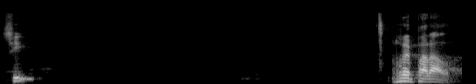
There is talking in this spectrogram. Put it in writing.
¿sí? reparado.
